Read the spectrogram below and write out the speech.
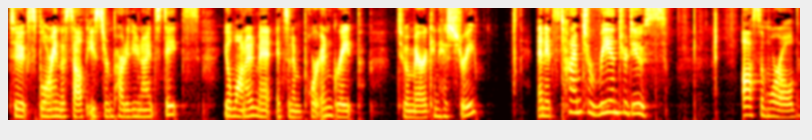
to exploring the southeastern part of the United States, you'll want to admit it's an important grape to American history. And it's time to reintroduce awesome world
